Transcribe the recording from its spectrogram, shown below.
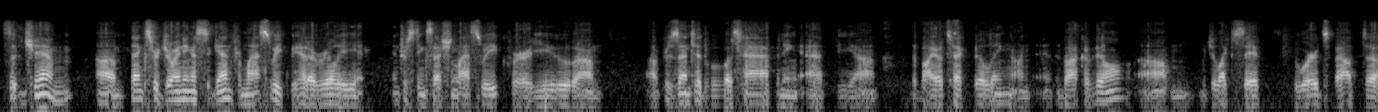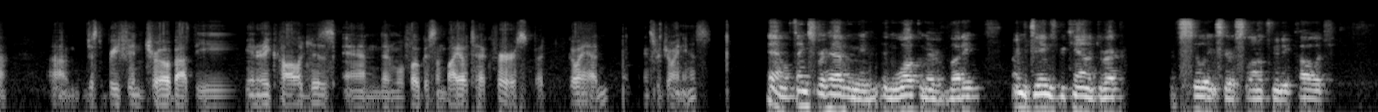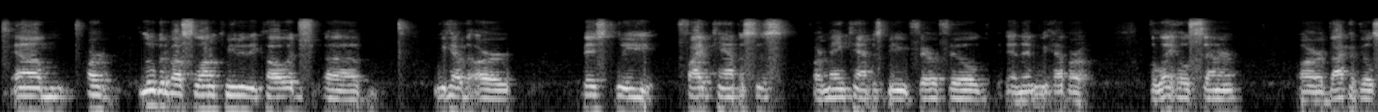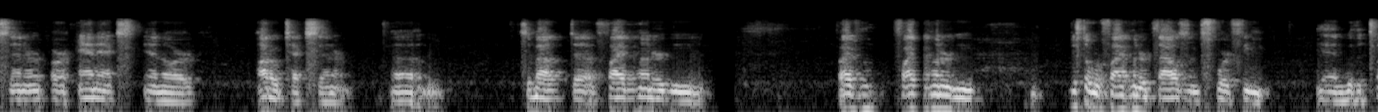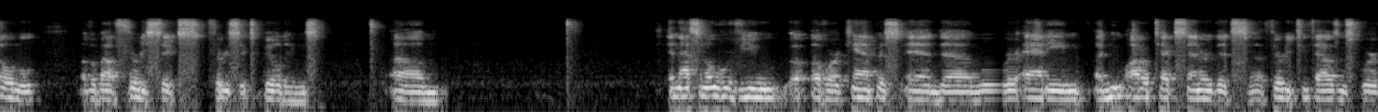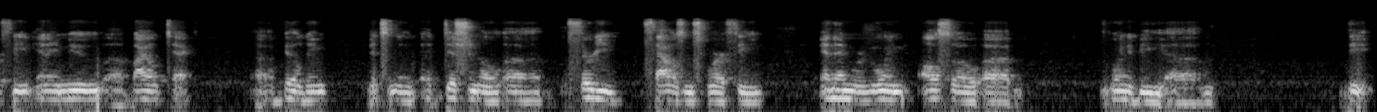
So Jim, um, thanks for joining us again from last week. We had a really interesting session last week where you um, uh, presented what's happening at the uh, the biotech building on, in Vacaville. Um, would you like to say a few words about uh, um, just a brief intro about the community colleges, and then we'll focus on biotech first. But go ahead. Thanks for joining us. Yeah, well, thanks for having me, and welcome everybody. I'm James Buchanan, Director of Facilities here at Solano Community College. Um, our a little bit about Solano Community College. Uh, we have our basically five campuses. Our main campus being Fairfield, and then we have our Vallejo Center, our Vacaville Center, our Annex, and our Auto Tech Center. Um, it's about uh, 500 and, 500 and, just over 500,000 square feet, and with a total of about 36, 36 buildings. Um, and that's an overview of our campus and uh, we're adding a new auto tech center that's uh, 32,000 square feet and a new uh, biotech uh, building it's an additional uh, 30,000 square feet and then we're going also uh, going to be um, the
